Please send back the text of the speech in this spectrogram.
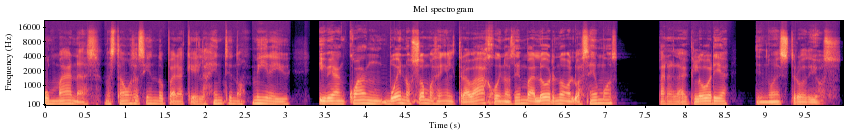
humanas, no estamos haciendo para que la gente nos mire y, vean cuán buenos somos en el trabajo y nos den valor, no, lo hacemos para la gloria de nuestro Dios.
